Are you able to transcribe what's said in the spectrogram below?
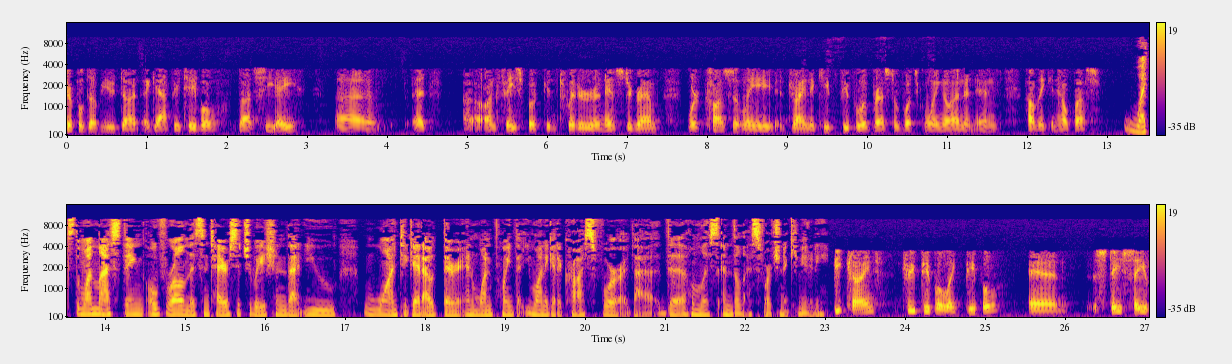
www.agapetable.ca. Uh, at uh, on Facebook and Twitter and Instagram. We're constantly trying to keep people abreast of what's going on and, and how they can help us. What's the one last thing overall in this entire situation that you want to get out there and one point that you want to get across for the, the homeless and the less fortunate community? Be kind, treat people like people, and stay safe.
